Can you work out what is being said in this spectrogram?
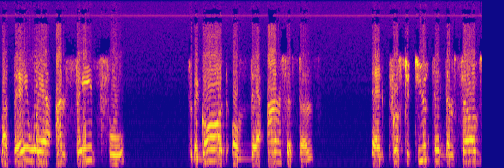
But they were unfaithful to the God of their ancestors and prostituted themselves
